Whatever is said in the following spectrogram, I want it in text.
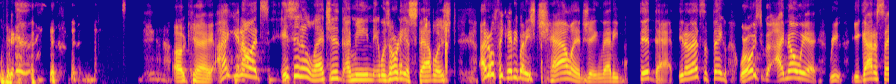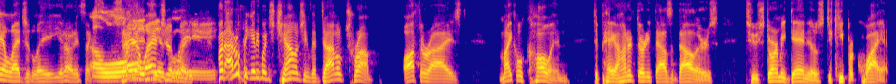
okay i you know it's is it alleged? I mean it was already established. I don't think anybody's challenging that he did that. You know that's the thing. We're always i know we you got to say allegedly you know it's like allegedly. say allegedly. But i don't think anyone's challenging that donald trump authorized michael cohen to pay $130000 to stormy daniels to keep her quiet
